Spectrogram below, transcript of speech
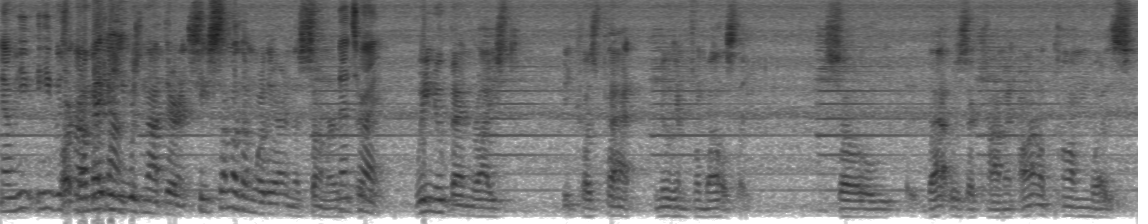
No, he, he was or, no, maybe he was not there. See, some of them were there in the summer. That's right. We knew Ben Rice because Pat knew him from Wellesley. So that was a comment. Arnold Come was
